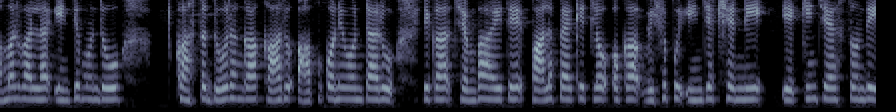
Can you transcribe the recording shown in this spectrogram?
అమర్ వల్ల ఇంటి ముందు కాస్త దూరంగా కారు ఆపుకొని ఉంటారు. ఇక చెంబా అయితే పాల ప్యాకెట్లో ఒక విషపు ఇంజెక్షన్ని ఎక్కించేస్తుంది.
